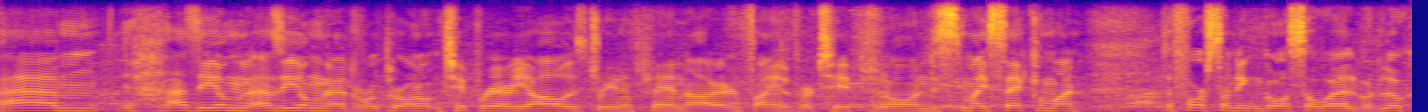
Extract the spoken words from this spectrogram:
um, as a young as a young lad growing up in Tipperary, I always dreamed of playing All Ireland final for Tip. You know, and this is my second one. The first one didn't go so well, but look,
